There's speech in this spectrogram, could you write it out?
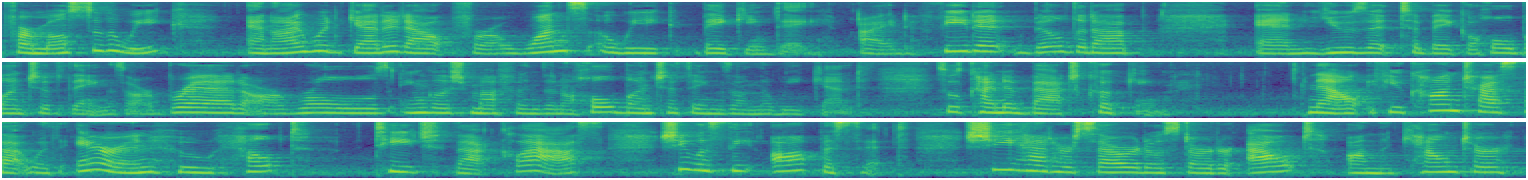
for most of the week, and I would get it out for a once a week baking day. I'd feed it, build it up, and use it to bake a whole bunch of things our bread, our rolls, English muffins, and a whole bunch of things on the weekend. So it's kind of batch cooking. Now, if you contrast that with Erin, who helped teach that class, she was the opposite. She had her sourdough starter out on the counter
